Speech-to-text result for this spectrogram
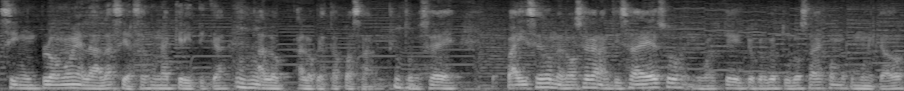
sin un plomo en el ala si haces una crítica a, lo, a, lo, que está pasando. Entonces, países donde no se garantiza eso, igual que yo creo que tú lo sabes como comunicador,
